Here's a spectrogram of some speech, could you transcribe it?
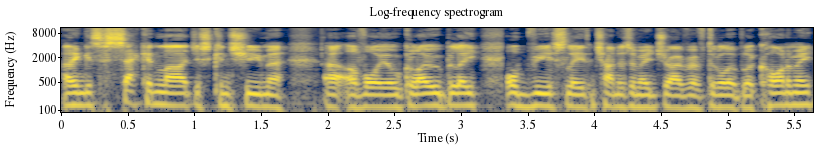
I think it's the second largest consumer uh, of oil globally. Obviously, China's a major driver of the global economy,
